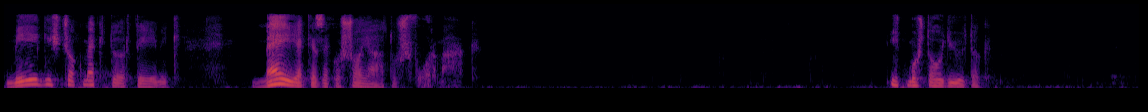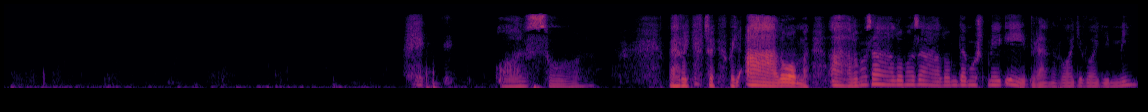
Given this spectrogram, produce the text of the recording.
mégiscsak megtörténik. Melyek ezek a sajátos formák? Itt most, ahogy ültök. Alszol. Mert hogy, szóval, hogy álom, álom, az álom, az álom, de most még ébren vagy, vagy mi?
